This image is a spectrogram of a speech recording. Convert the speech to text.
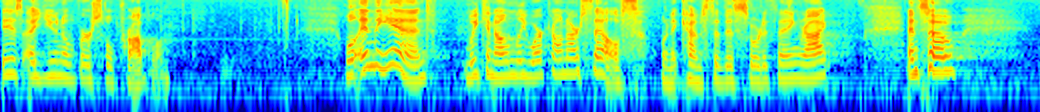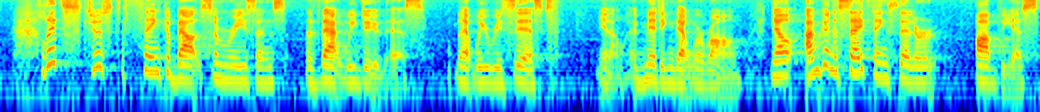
is a universal problem. Well, in the end, we can only work on ourselves when it comes to this sort of thing, right? And so let's just think about some reasons that we do this, that we resist, you know, admitting that we're wrong. Now, I'm going to say things that are obvious,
